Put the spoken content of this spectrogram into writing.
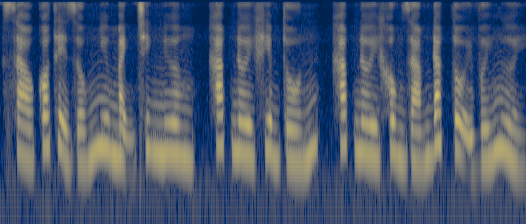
sao có thể giống như Mạnh Trinh Nương, khắp nơi khiêm tốn, khắp nơi không dám đắc tội với người.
